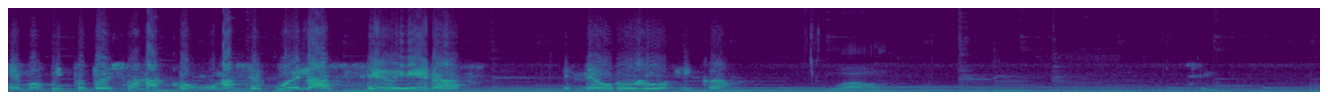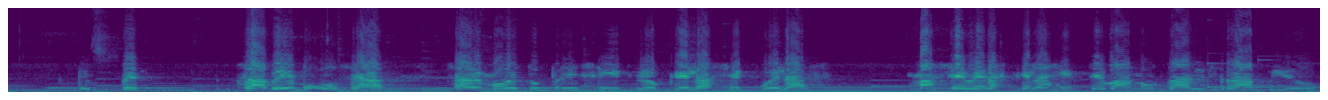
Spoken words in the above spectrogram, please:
Hemos visto personas con unas secuelas severas neurológicas. Wow. Sí. Sabemos, o sea, sabemos desde un principio que las secuelas más severas que la gente va a notar rápido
